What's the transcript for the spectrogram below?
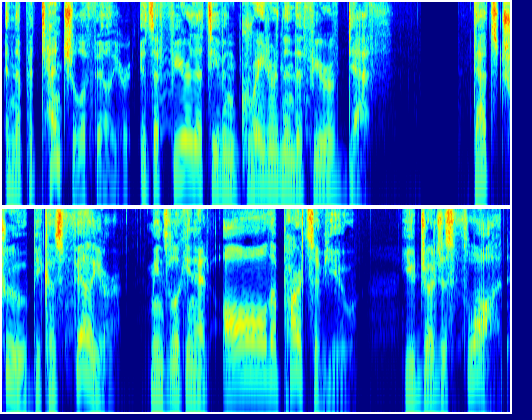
and the potential of failure is a fear that's even greater than the fear of death. That's true because failure means looking at all the parts of you you judge as flawed,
